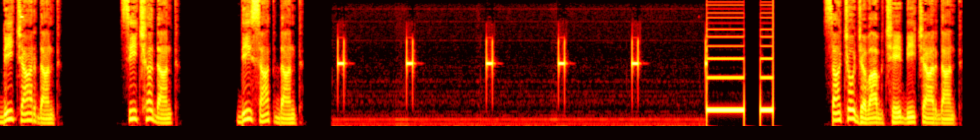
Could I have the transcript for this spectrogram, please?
બી ચાર દાંત. સી છ દાંત. ડી સાત દાંત. સાચો જવાબ છે બી ચાર દાંત.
